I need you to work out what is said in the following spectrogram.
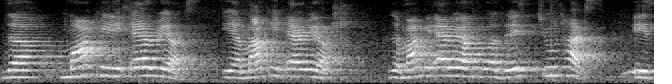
The marking areas, yeah, marking area. The marking area for these two types is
